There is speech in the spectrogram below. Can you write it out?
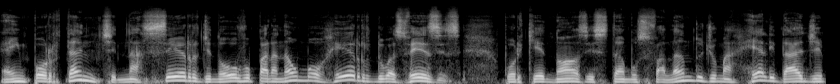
É importante nascer de novo para não morrer duas vezes, porque nós estamos falando de uma realidade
